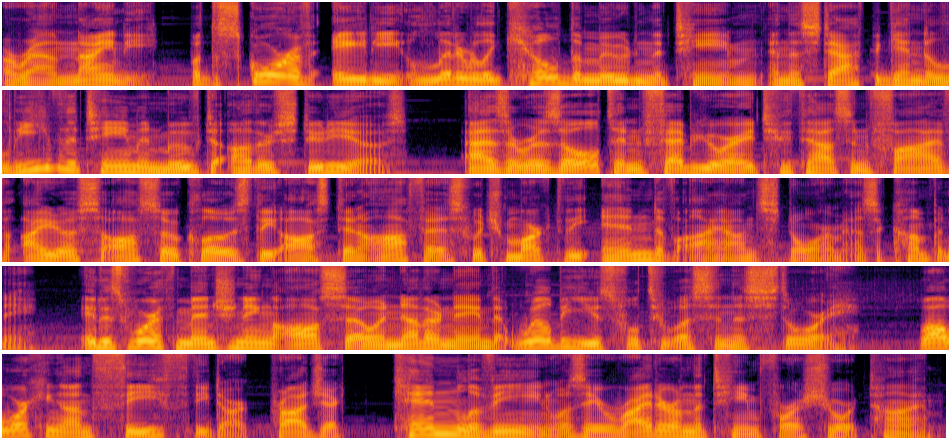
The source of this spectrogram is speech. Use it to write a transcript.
around 90. But the score of 80 literally killed the mood in the team, and the staff began to leave the team and move to other studios. As a result, in February 2005, Eidos also closed the Austin office, which marked the end of Ion Storm as a company. It is worth mentioning also another name that will be useful to us in this story. While working on Thief, the Dark Project, Ken Levine was a writer on the team for a short time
